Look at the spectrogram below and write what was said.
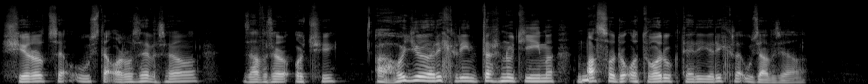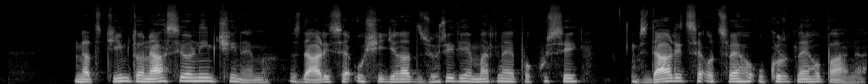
široce ústa rozevřel, zavřel oči a hodil rychlým trhnutím maso do otvoru, který rychle uzavřel. Nad tímto násilným činem zdáli se uši dělat zuřivě marné pokusy vzdálit se od svého ukrutného pána.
